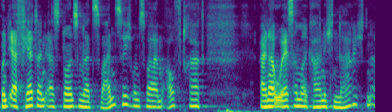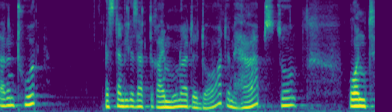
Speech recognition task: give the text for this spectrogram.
und er fährt dann erst 1920 und zwar im Auftrag einer US-amerikanischen Nachrichtenagentur. Ist dann, wie gesagt, drei Monate dort im Herbst so. Und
